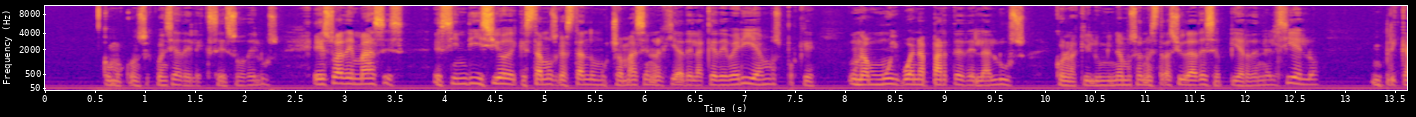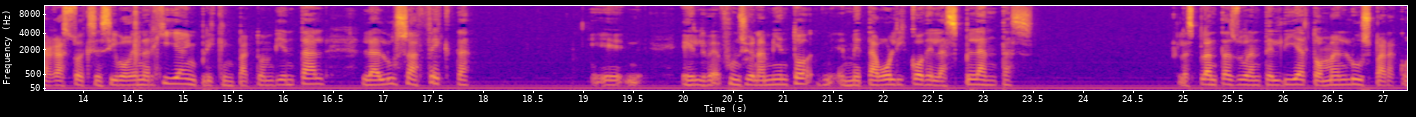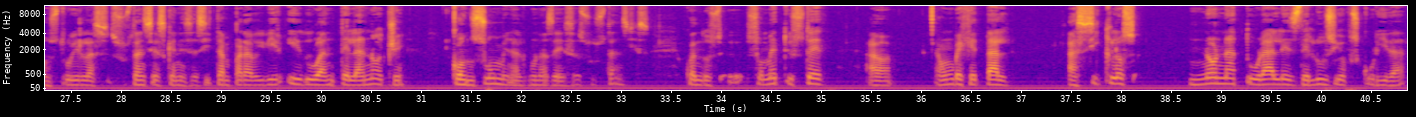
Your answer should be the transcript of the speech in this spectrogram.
como consecuencia del exceso de luz. Eso además es, es indicio de que estamos gastando mucha más energía de la que deberíamos porque una muy buena parte de la luz con la que iluminamos a nuestras ciudades se pierde en el cielo, implica gasto excesivo de energía, implica impacto ambiental, la luz afecta eh, el funcionamiento metabólico de las plantas las plantas durante el día toman luz para construir las sustancias que necesitan para vivir y durante la noche consumen algunas de esas sustancias. Cuando somete usted a, un vegetal a ciclos no naturales de luz y obscuridad,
